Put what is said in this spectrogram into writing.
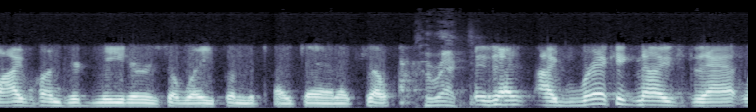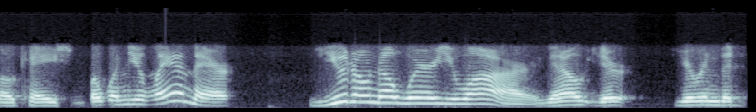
500 meters away from the Titanic. So Correct. I, I recognized that location, but when you land there, you don't know where you are. You know, you're you're in the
